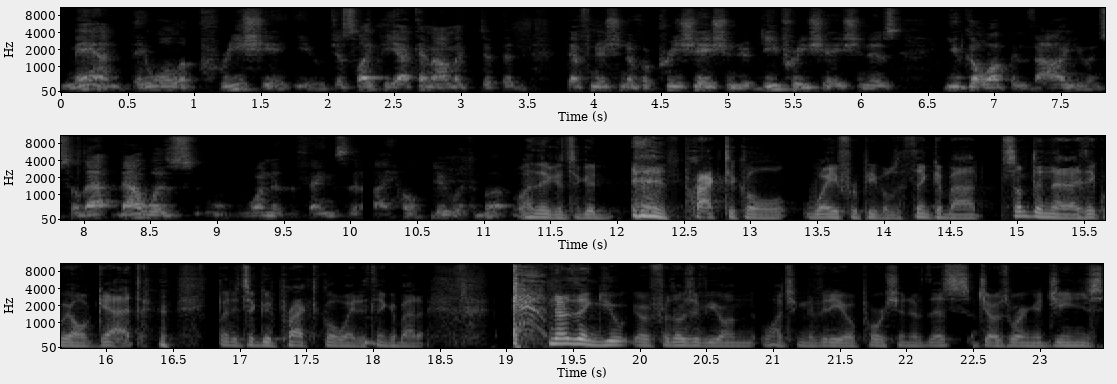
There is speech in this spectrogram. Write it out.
man, they will appreciate you. Just like the economic de- uh, definition of appreciation or depreciation is you go up in value. And so that that was one of the things that I hope do with the book. Well, I think it's a good practical way for people to think about something that I think we all get, but it's a good practical way to think about it. Another thing, you uh, for those of you on watching the video portion of this, Joe's wearing a Genius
